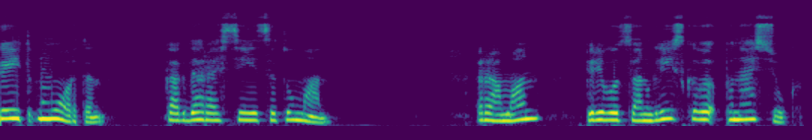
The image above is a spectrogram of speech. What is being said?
Кейт Мортон. Когда рассеется туман. Роман. Перевод с английского Панасюк.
